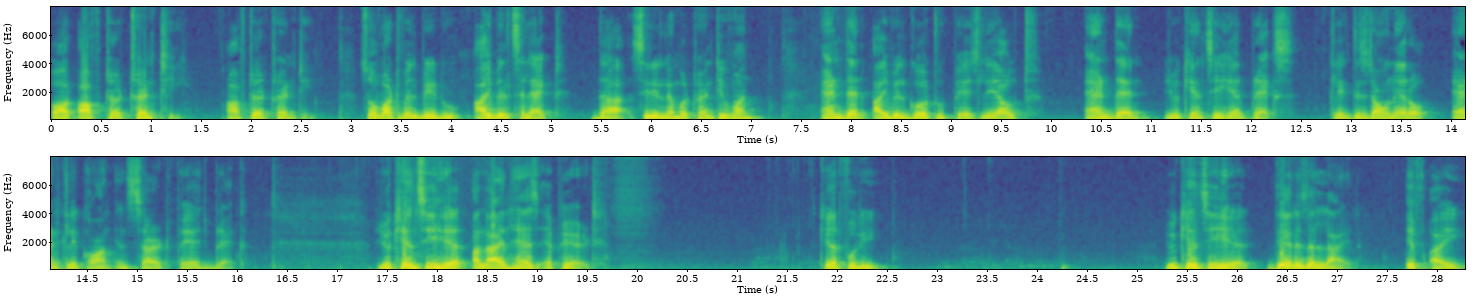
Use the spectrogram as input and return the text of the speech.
or after 20 after 20 so what will we do? I will select the serial number 21 and then i will go to page layout and then you can see here breaks. Click this down arrow and click on insert page break. You can see here a line has appeared. Carefully, you can see here there is a line. If I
